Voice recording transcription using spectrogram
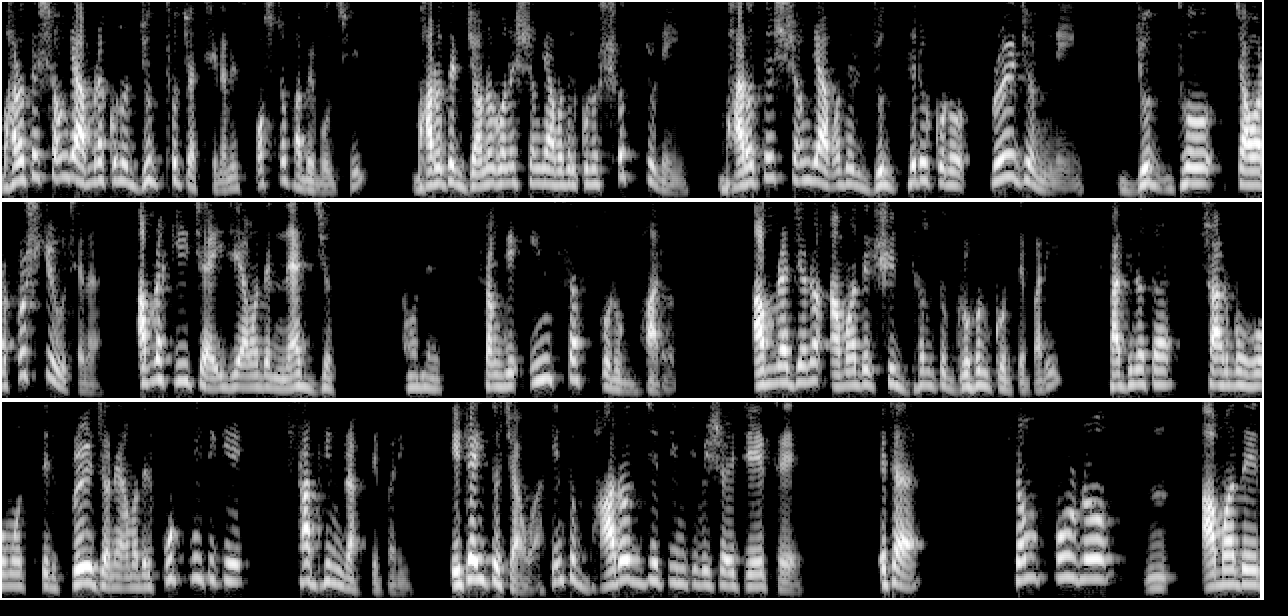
ভারতের সঙ্গে আমরা কোনো যুদ্ধ চাচ্ছি না, আমি স্পষ্টভাবে বলছি, ভারতের জনগণের সঙ্গে আমাদের কোনো শত্রু নেই, ভারতের সঙ্গে আমাদের যুদ্ধেরও কোনো প্রয়োজন নেই, যুদ্ধ চাওয়ার প্রশ্নই উঠে না। আমরা কি চাই যে আমাদের ন্যায্য, আমাদের সঙ্গে ইনসাফ করুক ভারত। আমরা যেন আমাদের সিদ্ধান্ত গ্রহণ করতে পারি, স্বাধীনতা সার্বভৌমত্বের প্রয়োজনে আমাদের কূটনীতিকে স্বাধীন রাখতে পারি। এটাই তো চাওয়া। কিন্তু ভারত যে তিনটি বিষয়ে চেয়েছে, এটা সম্পূর্ণ আমাদের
